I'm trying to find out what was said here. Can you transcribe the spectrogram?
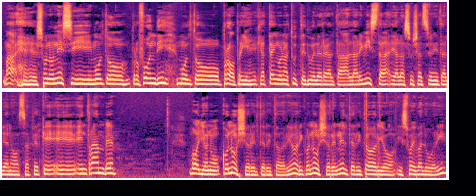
Ma eh, sono nessi molto profondi, molto propri, che attengono a tutte e due le realtà, alla rivista e all'Associazione Italia Nostra, perché eh, entrambe vogliono conoscere il territorio, riconoscere nel territorio i suoi valori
